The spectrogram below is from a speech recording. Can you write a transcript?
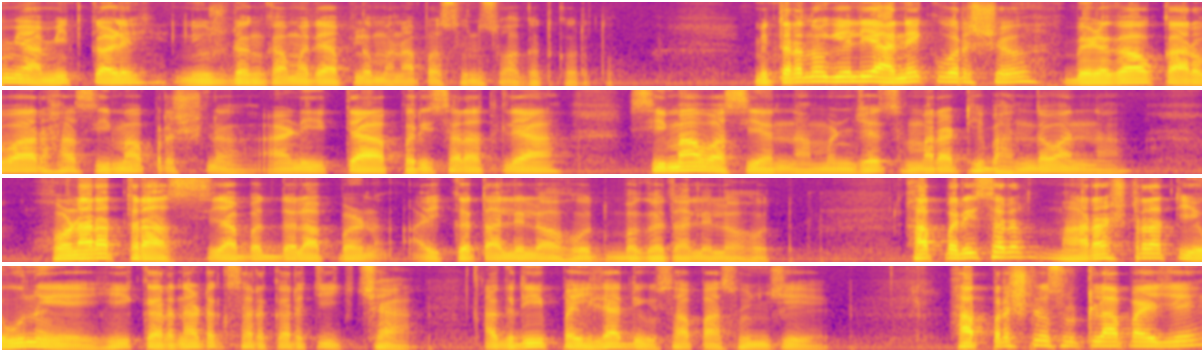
मी अमित काळे. न्यूज डंकामध्ये आपलं मनापासून स्वागत करतो. मित्रांनो गेली अनेक वर्ष बेळगाव कारवार हा सीमा प्रश्न आणि त्या परिसरातल्या सीमावासियांना म्हणजेच मराठी बांधवांना होणारा त्रास याबद्दल आपण ऐकत आलेलो आहोत बघत आलेलो आहोत. हा परिसर महाराष्ट्रात येऊ नये ही कर्नाटक सरकारची इच्छा अगदी पहिल्या दिवसापासूनची आहे. हा प्रश्न सुटला पाहिजे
